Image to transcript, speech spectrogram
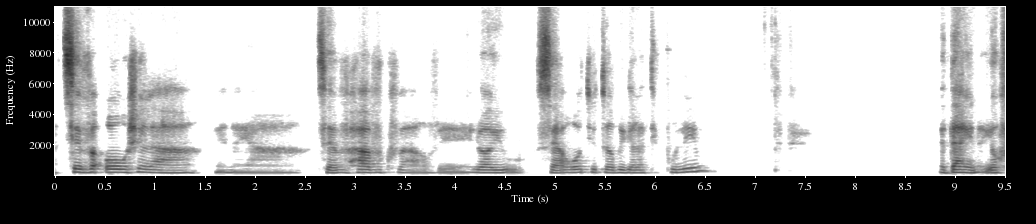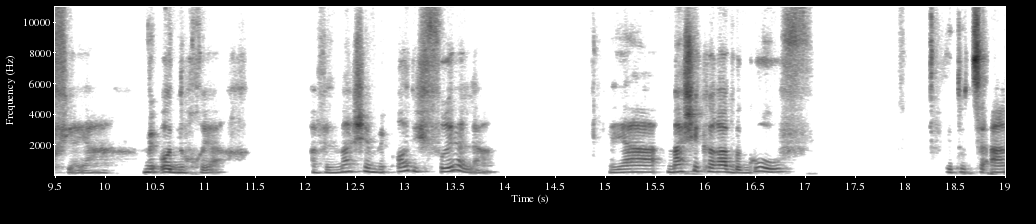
הצבע עור שלה כן, היה צהבהב כבר, ולא היו שערות יותר בגלל הטיפולים. עדיין היופי היה מאוד נוכח, אבל מה שמאוד הפריע לה היה מה שקרה בגוף כתוצאה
